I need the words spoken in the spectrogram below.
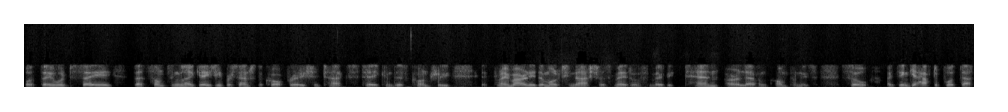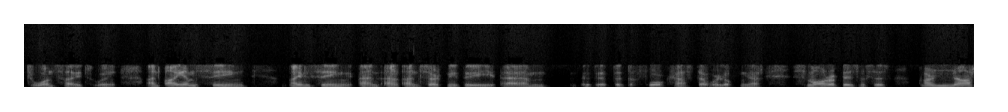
but they would say that something like 80% of the corporation tax take in this country, primarily the multinationals, made of maybe 10 or 11 companies. So I think you have to put that to one side, Will. And I am seeing, I'm seeing, and, and, and certainly the, um, the, the, the forecast that we're looking at, smaller businesses are not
